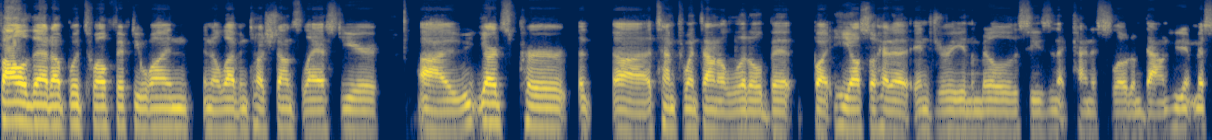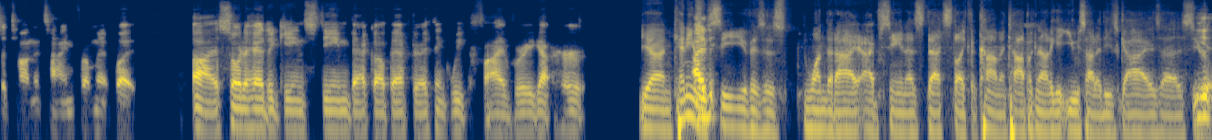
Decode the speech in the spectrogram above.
Followed that up with 1251 and 11 touchdowns last year. Uh, yards per uh, attempt went down a little bit, but he also had an injury in the middle of the season that kind of slowed him down. He didn't miss a ton of time from it, but uh, sort of had to gain steam back up after I think week five where he got hurt. Yeah, and Kenny Receive is is one that I I've seen as that's like a common topic now to get use out of these guys as you're yeah.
